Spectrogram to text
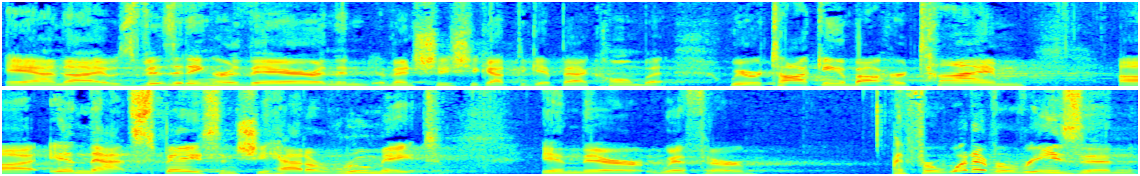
And I was visiting her there, and then eventually she got to get back home. But we were talking about her time uh, in that space, and she had a roommate in there with her. And for whatever reason,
